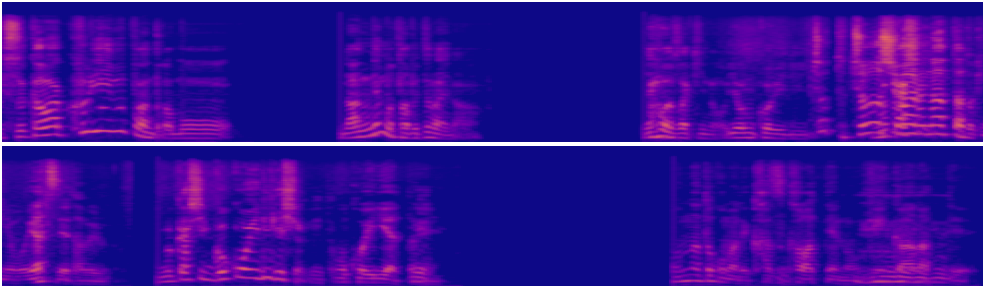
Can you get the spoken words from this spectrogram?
薄皮クリームパンとかもう、何年も食べてないな。山崎の4個入り。ちょっと調子悪なった時におやつで食べる。昔5個入りでしたよね。多分5個入りやったね。ねそんなとこまで数変わってんの？原価上がっうんうんて。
